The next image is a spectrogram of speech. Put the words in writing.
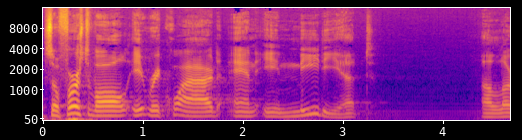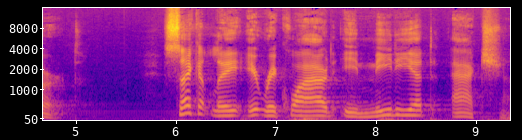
So, first of all, it required an immediate alert. Secondly, it required immediate action.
